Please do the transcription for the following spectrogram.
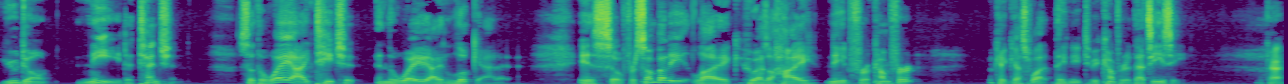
you don't need attention. So the way I teach it and the way I look at it is so for somebody like who has a high need for comfort, okay, guess what? They need to be comforted. That's easy. Okay.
